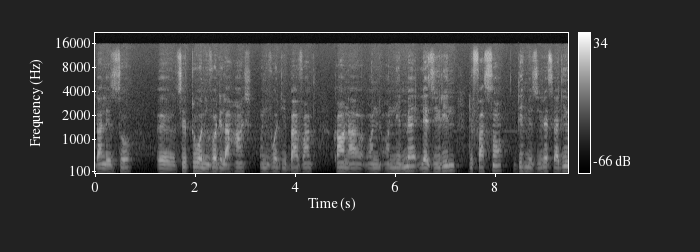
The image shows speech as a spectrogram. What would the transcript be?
dans les os, euh, surtout au niveau de la hanche, au niveau du bas-ventre, quand on, on, émet les urines de façon démesurée, c'est-à-dire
